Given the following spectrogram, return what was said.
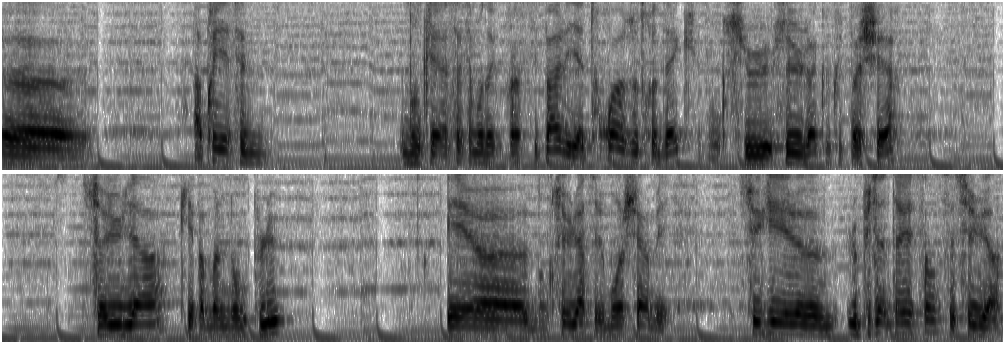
Euh, après, il y a cette... donc ça c'est mon deck principal. il y a trois autres decks. Donc celui-là qui coûte pas cher, celui-là qui est pas mal non plus. Et euh, donc celui-là c'est le moins cher, mais celui qui est le, plus intéressant c'est celui-là.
